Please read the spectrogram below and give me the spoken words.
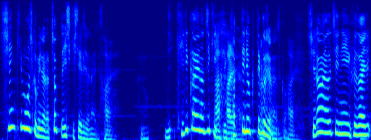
新規申し込みならちょっと意識してるじゃないですか、はい。じ切り替えの時期ってあはいはい。勝手に送ってくるじゃないですか、はい。知らないうちに不在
